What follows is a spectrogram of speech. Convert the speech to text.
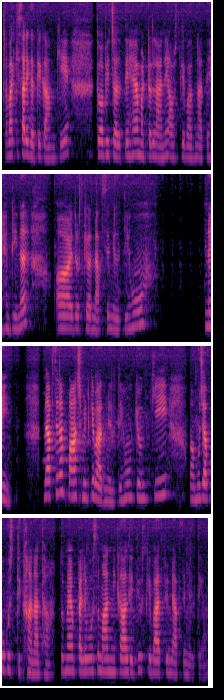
बाकी सारे घर के काम किए। तो अभी चलते हैं मटर लाने और उसके बाद बनाते हैं डिनर और उसके बाद मैं आपसे मिलती हूँ। नहीं, मैं आपसे ना पाँच मिनट के बाद मिलती हूँ क्योंकि मुझे आपको कुछ दिखाना था। तो मैं पहले वो सामान निकाल देती हूँ, उसके बाद फिर मैं आपसे मिलती हूँ।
